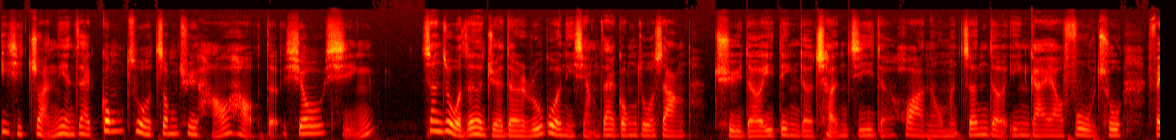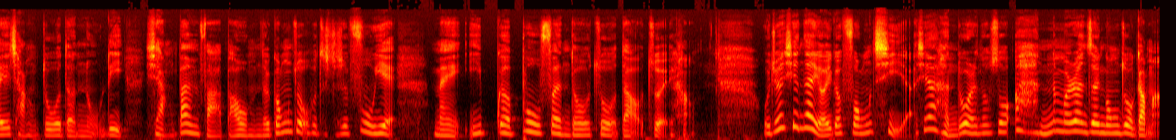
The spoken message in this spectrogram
一起转念在工作中去好好的修行。甚至我真的觉得，如果你想在工作上取得一定的成绩的话呢，我们真的应该要付出非常多的努力，想办法把我们的工作或者只是副业每一个部分都做到最好。我觉得现在有一个风气啊，现在很多人都说啊，你那么认真工作干嘛？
